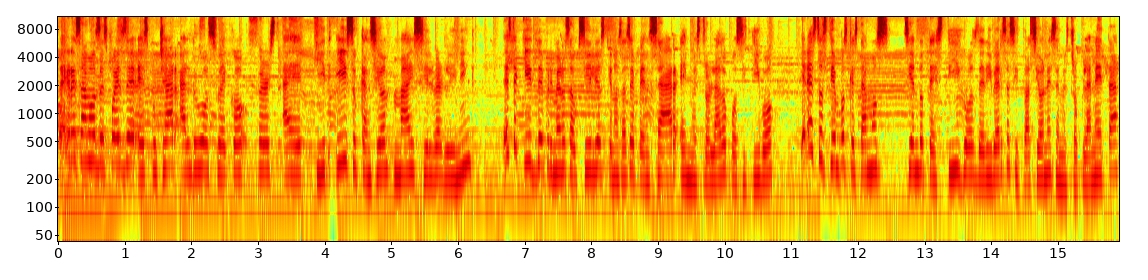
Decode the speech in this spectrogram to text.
Regresamos después de escuchar al dúo sueco First Aid Kit y su canción My Silver Lining. Este kit de primeros auxilios que nos hace pensar en nuestro lado positivo y en estos tiempos que estamos siendo testigos de diversas situaciones en nuestro planeta,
